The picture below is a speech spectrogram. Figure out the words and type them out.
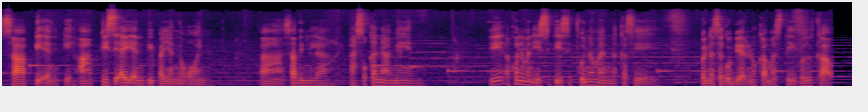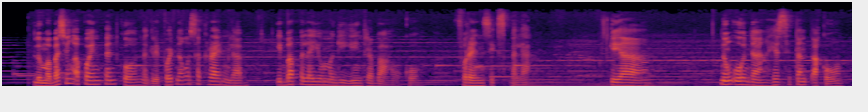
sa PNP. Ah, PCINP pa yan noon. Ah, sabi nila, pasok ka namin. Eh, ako naman isip-isip ko naman na kasi pag nasa gobyerno ka, mas stable ka. Lumabas yung appointment ko, nag-report na ako sa crime lab, iba pala yung magiging trabaho ko. Forensics pala. Kaya, nung una, hesitant ako.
